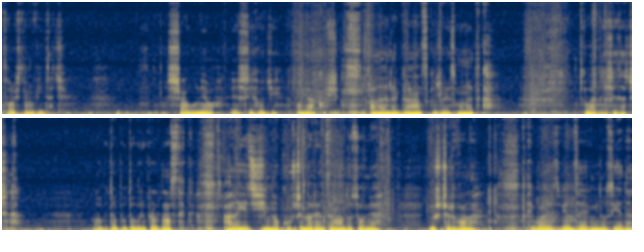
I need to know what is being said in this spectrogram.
coś tam widać. Szału nie ma, jeśli chodzi o jakość, ale elegancko, że jest monetka. Ładnie się zaczyna. Oby to był dobry prognostyk. Ale jest zimno, kurczę, no ręce mam dosłownie już czerwone. Chyba jest więcej jak minus jeden.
